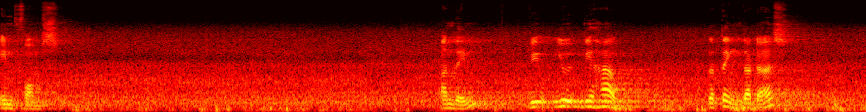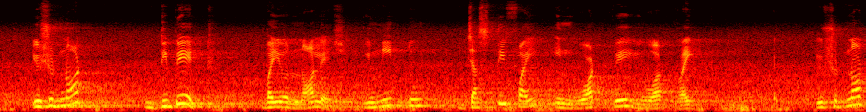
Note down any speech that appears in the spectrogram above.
informs. And then we, you, we have the thing that is you should not debate by your knowledge. You need to justify in what way you are right you should not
